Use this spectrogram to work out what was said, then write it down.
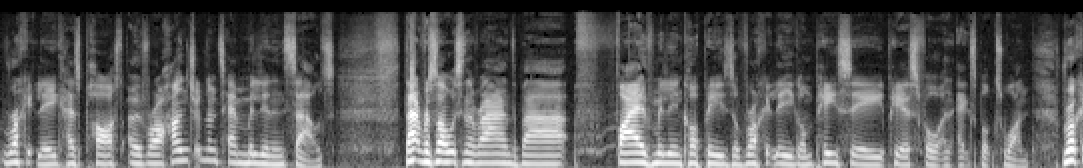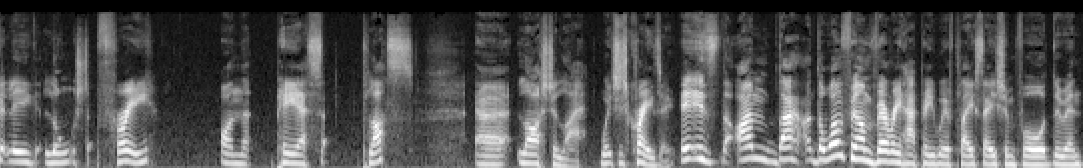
Rocket League has passed over 110 million in sales. That results in around about 5 million copies of Rocket League on PC, PS4, and Xbox One. Rocket League launched free on PS Plus uh, last July, which is crazy. It is. I'm that the one thing I'm very happy with PlayStation 4 doing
